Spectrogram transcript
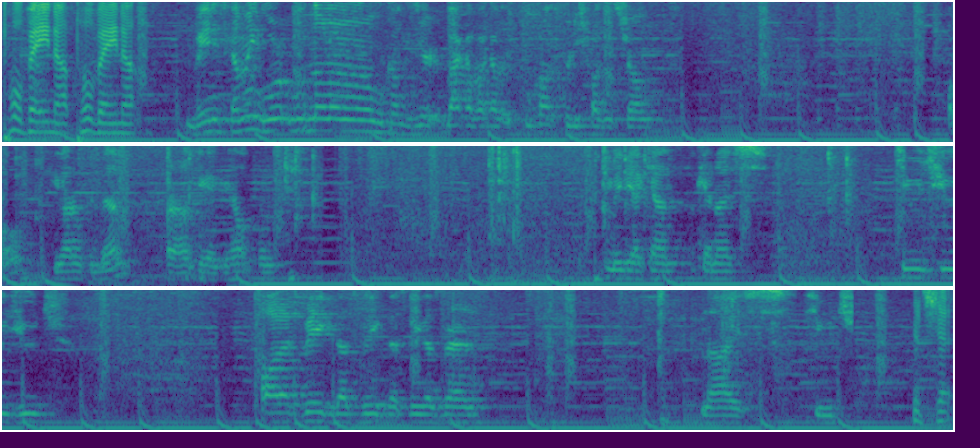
Pull Vayne up. Pull Vayne up. Vayne is coming. We're, no, no, no, no. Wukong's here. Back up, back up. Wukong's pretty fucking strong. Oh, you got him condemned? I don't think I can help him. Maybe I can. Okay, nice. Huge, huge, huge. Oh, that's big. That's big. That's big. That's Baron. Nice. Huge. Good shit.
